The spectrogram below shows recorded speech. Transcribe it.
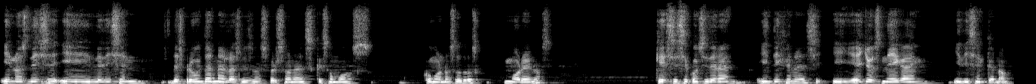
Y nos dice, y le dicen, les preguntan a las mismas personas que somos como nosotros, morenos, que si se consideran indígenas y ellos niegan y dicen que no.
